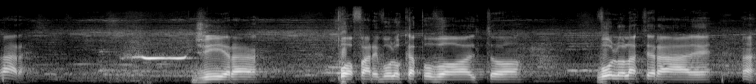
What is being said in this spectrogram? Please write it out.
guarda, gira, può fare volo capovolto, volo laterale. Ah.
